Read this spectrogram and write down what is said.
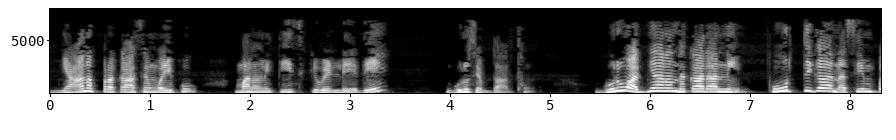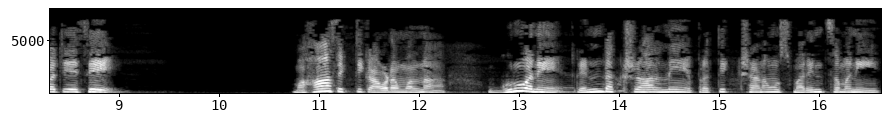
జ్ఞాన ప్రకాశం వైపు మనల్ని తీసుకువెళ్ళేదే గురు శబ్దార్థం. గురువు అజ్ఞానంధకారాన్ని పూర్తిగా నశింపచేసే మహాశక్తి కావడం వలన గురు అనే రెండక్షరాల్నే ప్రతి క్షణం స్మరించమని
